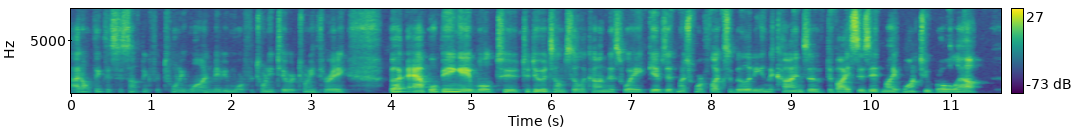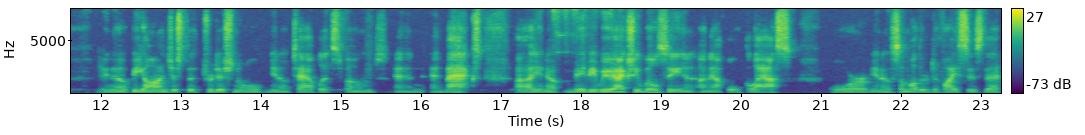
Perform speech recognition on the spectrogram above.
I don't think this is something for 21, maybe more for 22 or 23, but Apple being able to to do its own silicon this way gives it much more flexibility in the kinds of devices it might want to roll out, yeah. you know, beyond just the traditional, you know, tablets, phones, and and Macs. Uh, you know, maybe we actually will see an, an Apple Glass or you know some other devices that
